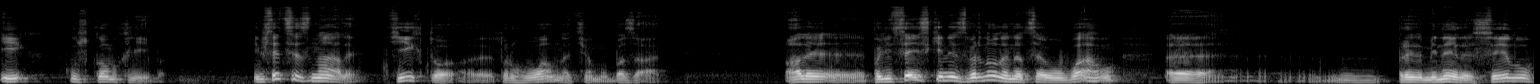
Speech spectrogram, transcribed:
і куском хліба. І все це знали ті, хто е, торгував на цьому базарі. Але е, поліцейські не звернули на це увагу, е, примінили силу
